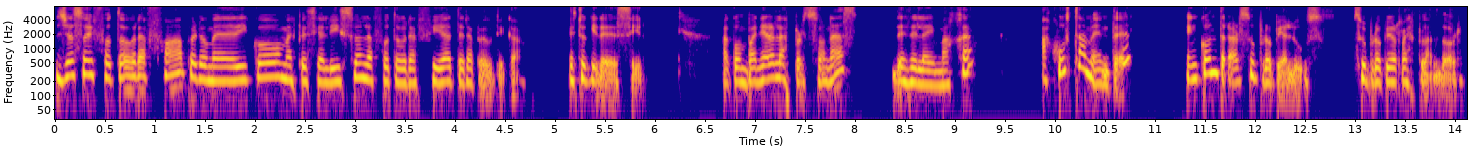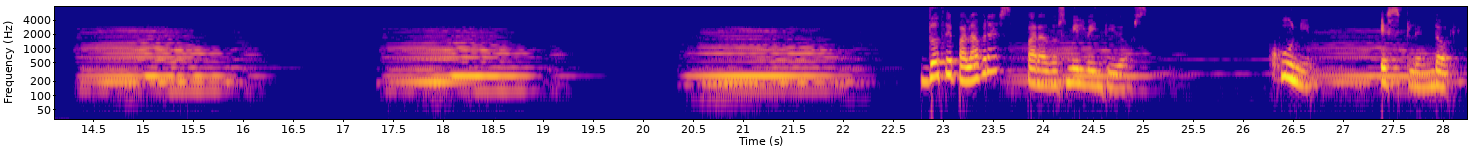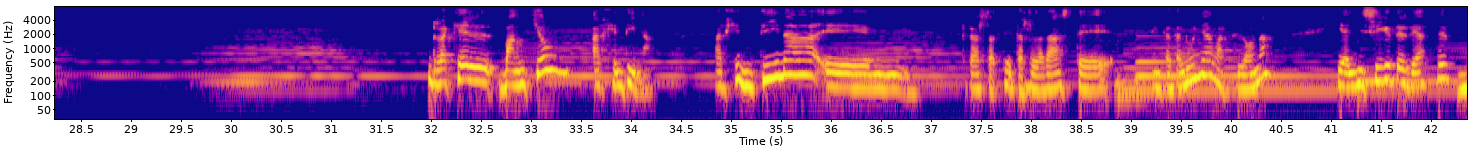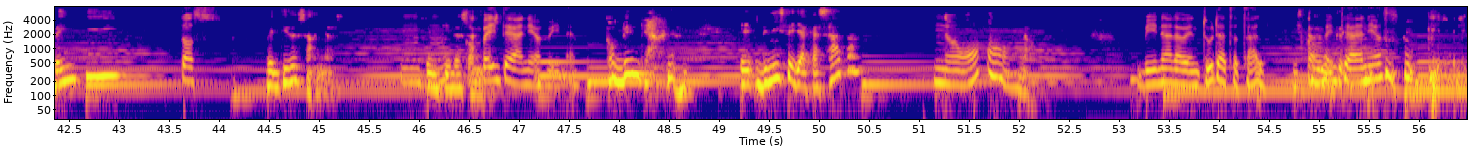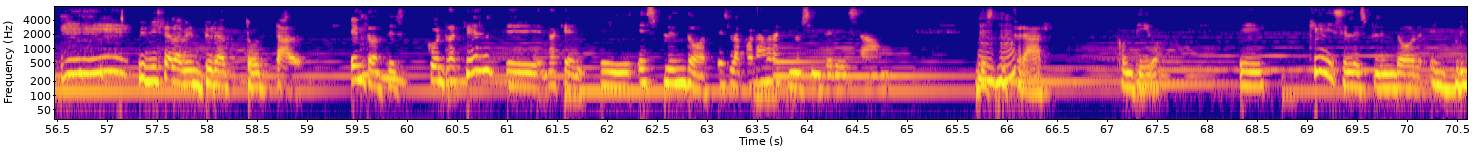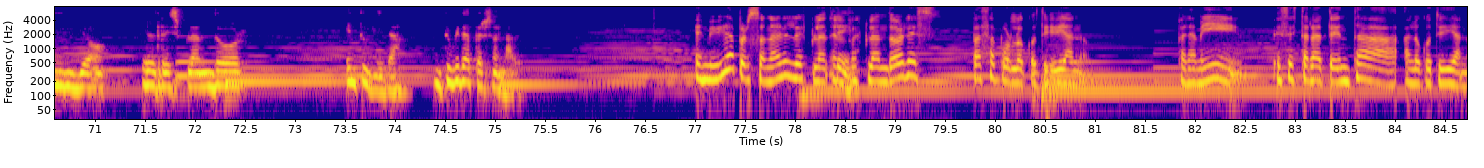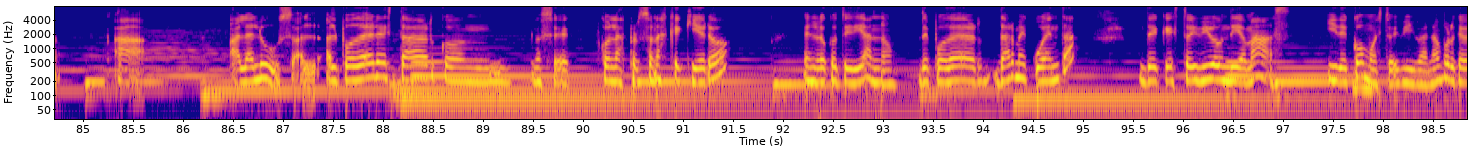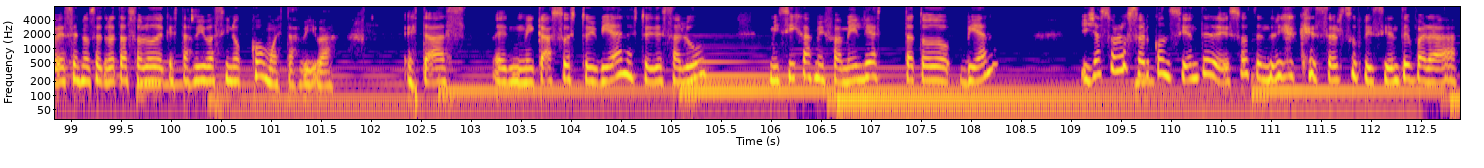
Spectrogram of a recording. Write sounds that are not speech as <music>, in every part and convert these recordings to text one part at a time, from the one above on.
Yo soy fotógrafa, pero me dedico, me especializo en la fotografía terapéutica. Esto quiere decir acompañar a las personas desde la imagen a justamente encontrar su propia luz, su propio resplandor. Doce palabras para 2022. Junio. Esplendor. Raquel Banquión, Argentina. Argentina, eh, te trasladaste en Cataluña, Barcelona, y allí sigue desde hace 22, 22 años. Con 20 años vine. Con 20 años. Eh, ¿Viniste ya casada? No. No. Vine a la aventura total. Con 20 años. <laughs> Viniste a la aventura total. Entonces, con Raquel, eh, Raquel, eh, esplendor es la palabra que nos interesa descifrar contigo. Eh, ¿Qué es el esplendor, el brillo, el resplandor en tu vida, en tu vida personal? En mi vida personal el, resplandor es, pasa por lo cotidiano. Para mí es estar atenta a, lo cotidiano, a, la luz, al, al poder estar con, no sé, con las personas que quiero en lo cotidiano, de poder darme cuenta de que estoy viva un día más y de cómo estoy viva, ¿no? Porque a veces no se trata solo de que estás viva, sino cómo estás viva. Estás, en mi caso, estoy bien, estoy de salud, mis hijas, mi familia, está todo bien. Y ya solo ser consciente de eso tendría que ser suficiente para,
